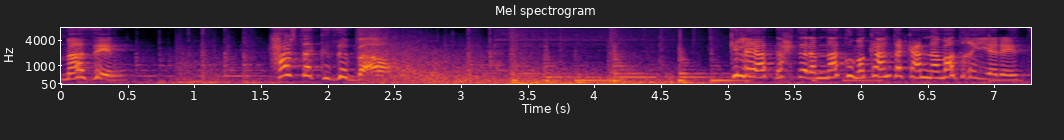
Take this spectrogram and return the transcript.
مازن حاجتك كذب بقى. كلياتنا احترمناك ومكانتك عنا ما تغيرت.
